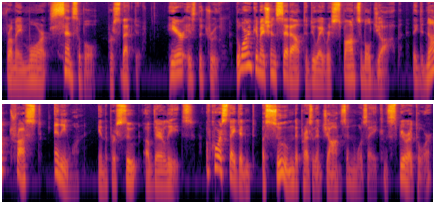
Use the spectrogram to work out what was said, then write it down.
from a more sensible perspective. Here is the truth the Warren Commission set out to do a responsible job. They did not trust anyone in the pursuit of their leads. Of course, they didn't assume that President Johnson was a conspirator,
